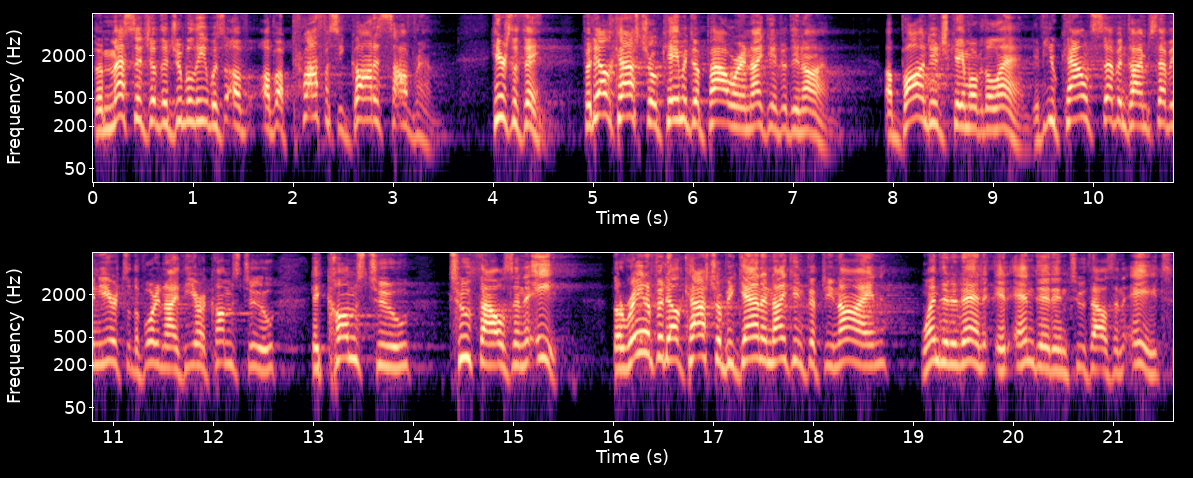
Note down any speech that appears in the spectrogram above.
The message of the Jubilee was of, of a prophecy. God is sovereign. Here's the thing Fidel Castro came into power in 1959 a bondage came over the land. If you count seven times seven years to the 49th year, it comes to, it comes to 2008. The reign of Fidel Castro began in 1959. When did it end? It ended in 2008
